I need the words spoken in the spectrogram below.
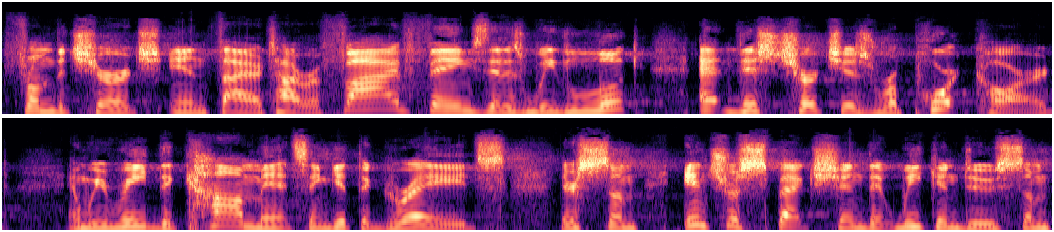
from the church in Thyatira. Five things that as we look at this church's report card, and we read the comments and get the grades, there's some introspection that we can do, some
